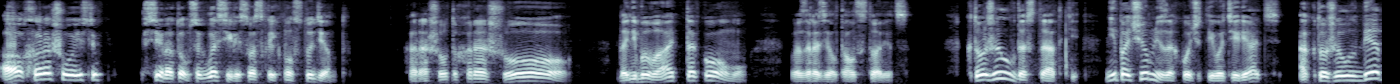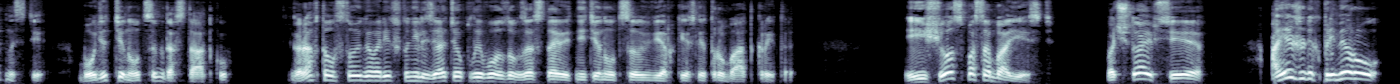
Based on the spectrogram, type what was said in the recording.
А хорошо, если все на том согласились, воскликнул студент. Хорошо-то хорошо. Да не бывать такому, возразил толстовец. Кто жил в достатке, ни почем не захочет его терять, а кто жил в бедности, будет тянуться к достатку. Граф Толстой говорит, что нельзя теплый воздух заставить не тянуться вверх, если труба открыта. И еще способа есть. Почитай все. А ежели, к примеру,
